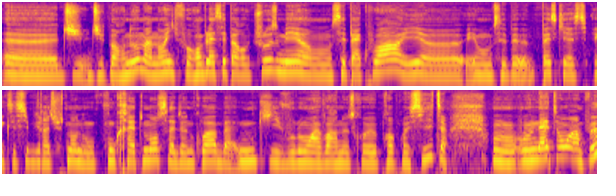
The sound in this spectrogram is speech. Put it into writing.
du, porno. Maintenant, il faut remplacer par autre chose, mais on ne sait pas quoi et, on ne sait pas, ce qui est accessible gratuitement. Donc concrètement, ça donne quoi? Bah, Nous qui voulons avoir notre propre site, on, attend un peu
